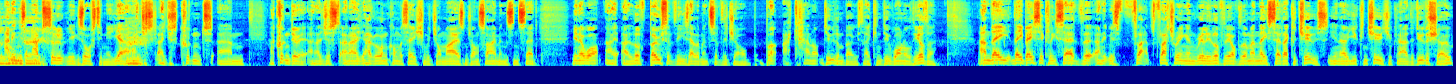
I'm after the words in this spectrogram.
And it was day. absolutely exhausting me. Yeah, I just, I just couldn't, um, I couldn't do it. And I just, and I had a long conversation with John Myers and John Simons and said, you know what, I, I love both of these elements of the job, but I cannot do them both. I can do one or the other. And they, they basically said that, and it was flat, flattering and really lovely of them, and they said I could choose. You know, you can choose. You can either do the show,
